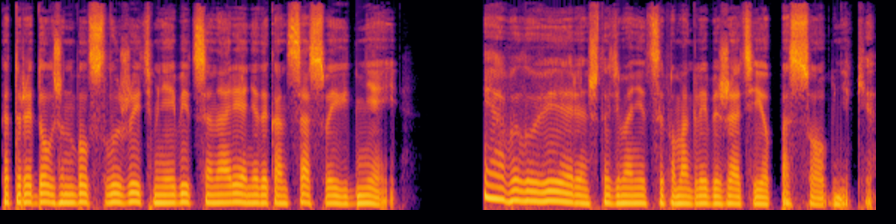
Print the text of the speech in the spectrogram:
который должен был служить мне и биться на арене до конца своих дней. Я был уверен, что демоницы помогли бежать ее пособники,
